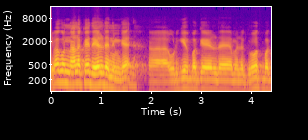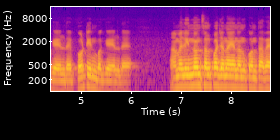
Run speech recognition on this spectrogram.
ಇವಾಗ ಒಂದು ನಾಲ್ಕೈದು ಹೇಳ್ದೆ ನಿಮಗೆ. ಹುಡುಗಿರ ಬಗ್ಗೆ ಹೇಳ್ದೆ ಆಮೇಲೆ ಗ್ರೋತ್ ಬಗ್ಗೆ ಹೇಳ್ದೆ ಪ್ರೋಟೀನ್ ಬಗ್ಗೆ ಹೇಳ್ದೆ. ಆಮೇಲೆ ಇನ್ನೊಂದು ಸ್ವಲ್ಪ ಜನ ಏನು ಅನ್ಕೊಂತಾರೆ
